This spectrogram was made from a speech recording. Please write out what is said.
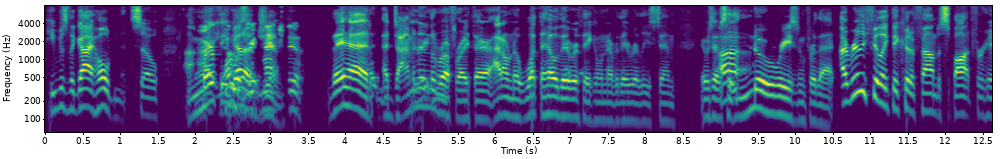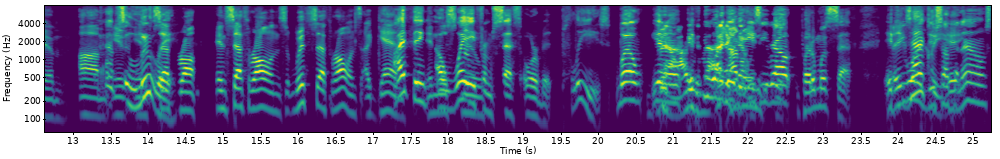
he was the guy holding it. So I- I- Murphy you was a gotta- great Jim. match too. They had a diamond in the rough right there. I don't know what the hell they were thinking whenever they released him. There was absolutely Uh, no reason for that. I really feel like they could have found a spot for him. Um, in- in Absolutely. Seth, Roll- in Seth Rollins with Seth Rollins again. I think away new- from Seth's orbit, please. Well, you Yeah, know, I if you want to go think the that easy route, put him with Seth. If you want to do something it- else,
